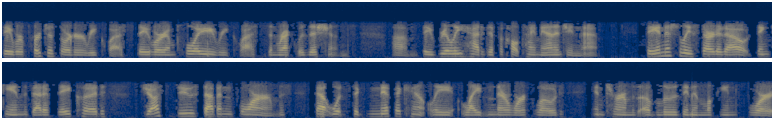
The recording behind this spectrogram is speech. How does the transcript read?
They were purchase order requests. They were employee requests and requisitions. Um, they really had a difficult time managing that. They initially started out thinking that if they could just do seven forms, that would significantly lighten their workload in terms of losing and looking for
